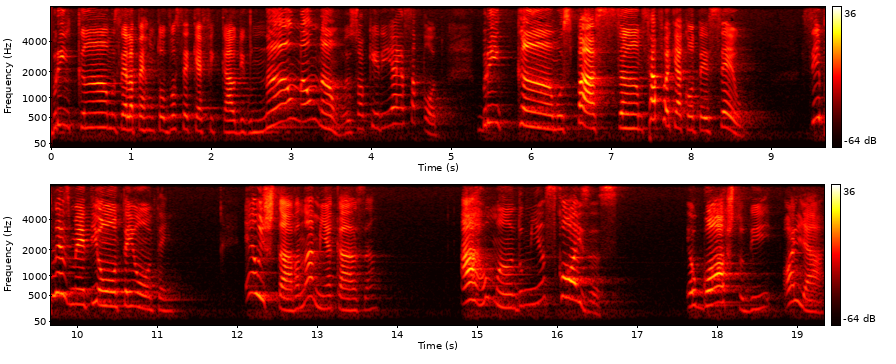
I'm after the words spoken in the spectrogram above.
brincamos. Ela perguntou: Você quer ficar? Eu digo: Não, não, não. Eu só queria essa foto. Brincamos, passamos. Sabe o que aconteceu? Simplesmente ontem, ontem, eu estava na minha casa arrumando minhas coisas. Eu gosto de olhar.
